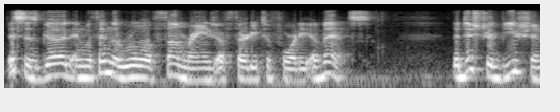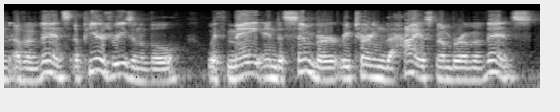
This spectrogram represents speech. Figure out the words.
This is good and within the rule of thumb range of 30 to 40 events. The distribution of events appears reasonable, with May and December returning the highest number of events,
